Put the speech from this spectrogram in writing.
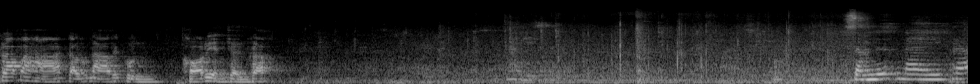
พระมหากรุณาธิคุณ ขอเรียนเชิญครับ สำนึกในพระ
